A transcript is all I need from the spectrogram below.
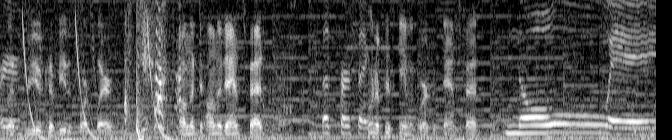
Or Ryu could be the fourth player on the on the dance pad. That's perfect. I wonder if this game would work with dance pad. No way.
